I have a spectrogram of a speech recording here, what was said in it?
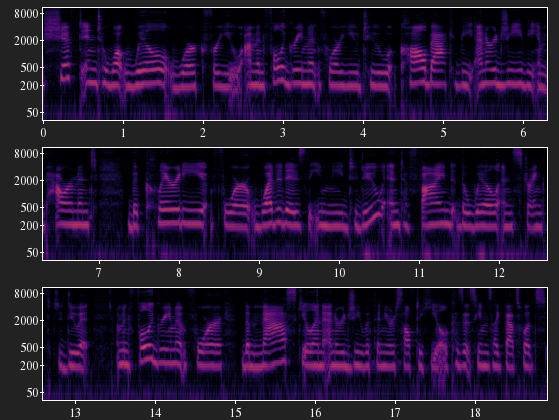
shift into what will work for you. I'm in full agreement for you to call back the energy, the empowerment, the clarity for what it is that you need to do and to find the will and strength to do it. I'm in full agreement for the masculine energy within yourself to heal because it seems like that's what's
